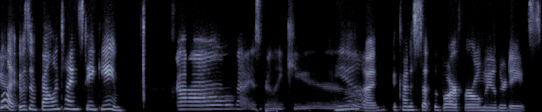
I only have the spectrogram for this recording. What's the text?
what? It was a Valentine's Day game. Oh, that is really cute. Yeah, it kind of set the bar for all my other dates.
